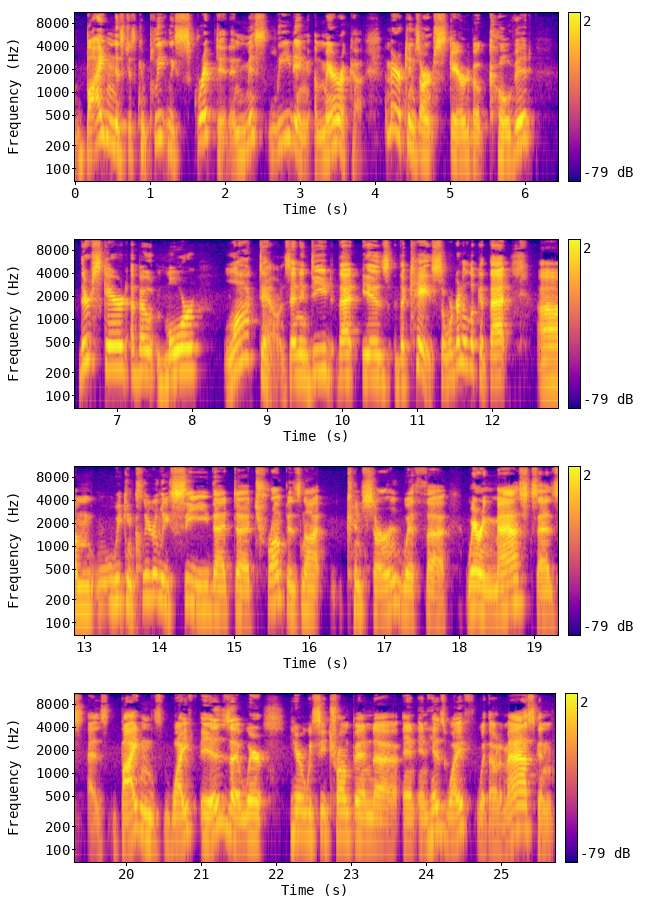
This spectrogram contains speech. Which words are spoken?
Biden is just completely scripted and misleading America. Americans aren't scared about COVID, they're scared about more lockdowns. And indeed, that is the case. So we're going to look at that. Um, we can clearly see that uh, Trump is not concerned with. Uh, wearing masks as as Biden's wife is. Uh, where here we see Trump and, uh, and and his wife without a mask, and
